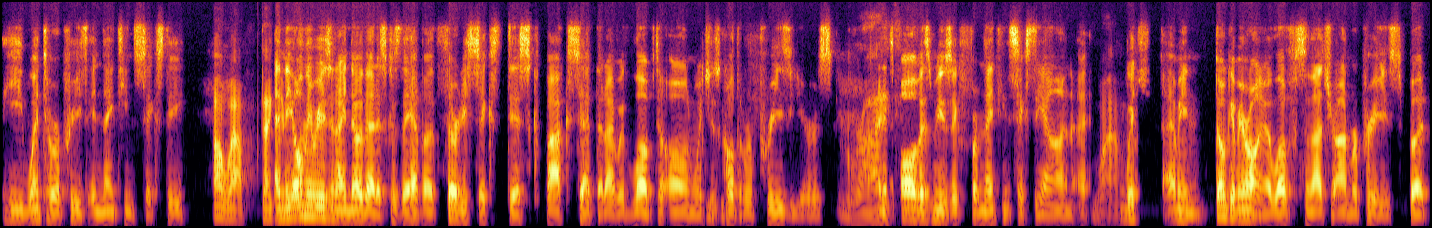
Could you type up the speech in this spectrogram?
he went to reprise in 1960. Oh wow, thank And you. the only reason I know that is because they have a 36 disc box set that I would love to own, which is called the Reprise Years. right. And it's all of his music from 1960 on. uh, wow. Which I mean, don't get me wrong, I love Sinatra on reprise, but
